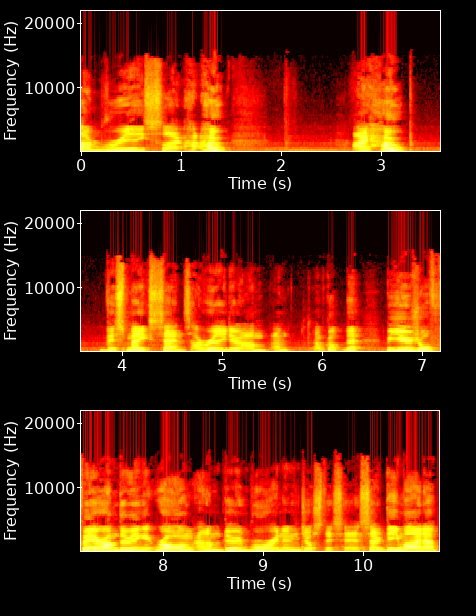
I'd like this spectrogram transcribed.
Time, really slow. I hope, I hope this makes sense. I really do. I'm, I'm, I've got the the usual fear I'm doing it wrong and I'm doing roaring injustice here. So D minor.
